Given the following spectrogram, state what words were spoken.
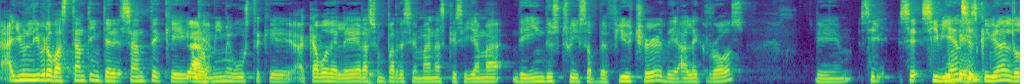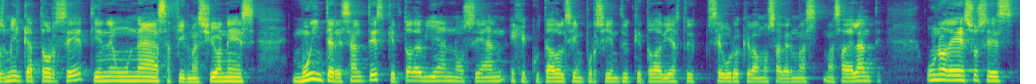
Hay un libro bastante interesante que, a mí me gusta, que acabo de leer hace un par de semanas, que se llama The Industries of the Future, de Alec Ross. Eh, si, bien se escribió en el 2014, tiene unas afirmaciones muy interesantes que todavía no se han ejecutado al 100% y que todavía estoy seguro que vamos a ver más, más adelante. Uno de esos es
